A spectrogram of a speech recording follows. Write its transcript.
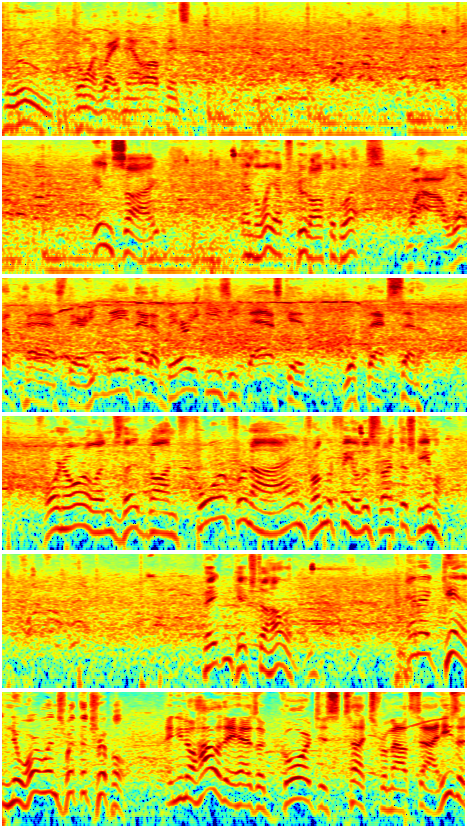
groove going right now offensively. Inside, and the layup's good off the glass. Wow, what a pass there. He made that a very easy basket with that setup. For New Orleans, they've gone four for nine from the field to start this game off. Payton kicks to Holiday. And again, New Orleans with the triple. And you know, Holiday has a gorgeous touch from outside. He's a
